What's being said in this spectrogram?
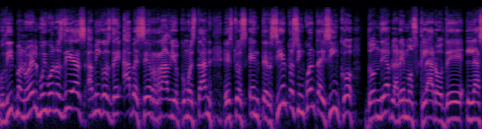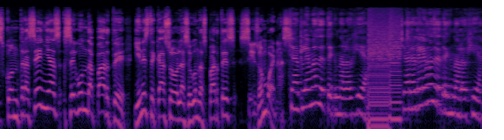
Judith Manuel, muy buenos días, amigos de ABC Radio, ¿cómo están? Esto es Enter 155, donde hablaremos, claro, de las contraseñas, segunda parte. Y en este caso, las segundas partes sí son buenas. Charlemos de tecnología. Charlemos de tecnología.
